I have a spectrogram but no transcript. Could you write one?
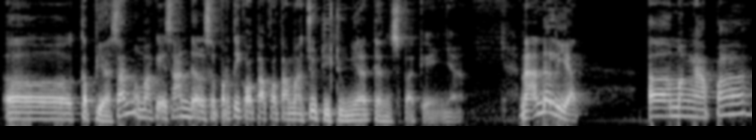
eh, kebiasaan memakai sandal seperti kota-kota maju di dunia dan sebagainya. Nah, Anda lihat eh, mengapa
